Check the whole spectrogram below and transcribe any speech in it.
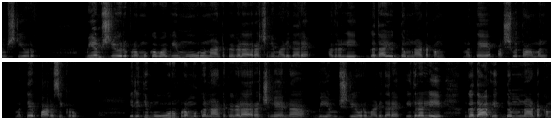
ಎಂ ಶ್ರೀಯವರು ಬಿ ಎಂ ಶ್ರೀಯವರು ಪ್ರಮುಖವಾಗಿ ಮೂರು ನಾಟಕಗಳ ರಚನೆ ಮಾಡಿದ್ದಾರೆ. ಅದರಲ್ಲಿ ಗದಾಯುದ್ಧಂ ನಾಟಕಂ, ಮತ್ತು ಅಶ್ವತ್ಥಾಮನ್, ಮತ್ತು ಪಾರಸಿಕರು. ಈ ರೀತಿ ಮೂರು ಪ್ರಮುಖ ನಾಟಕಗಳ ರಚನೆಯನ್ನು ಬಿ ಎಂ ಶ್ರೀ ಅವರು ಮಾಡಿದ್ದಾರೆ. ಇದರಲ್ಲಿ ಗದಾ ಯುದ್ಧಂ ನಾಟಕಂ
